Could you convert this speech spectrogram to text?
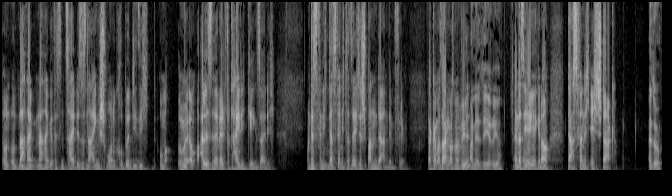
und, und nach, einer, nach einer gewissen Zeit ist es eine eingeschworene Gruppe, die sich um, um, um alles in der Welt verteidigt gegenseitig. Und das finde ich, das finde ich tatsächlich das Spannende an dem Film. Da kann man sagen, was man will. An der Serie. An der Serie, genau. Das fand ich echt stark. Also,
